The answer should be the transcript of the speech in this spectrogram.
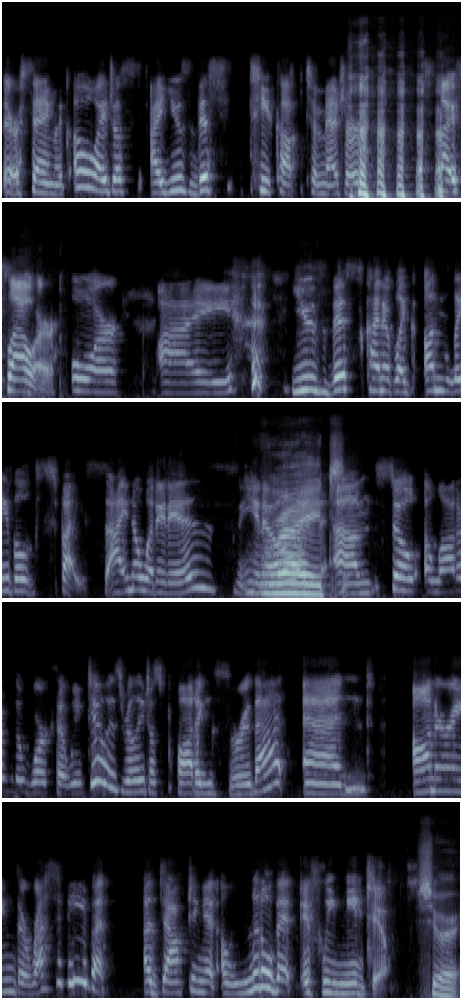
they're saying like oh i just i use this teacup to measure my flour or i use this kind of like unlabeled spice. I know what it is you know? Right. and, um, so a lot of the work that we do is really just plotting through that and honoring the recipe but adapting it a little bit if we need to. Sure.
